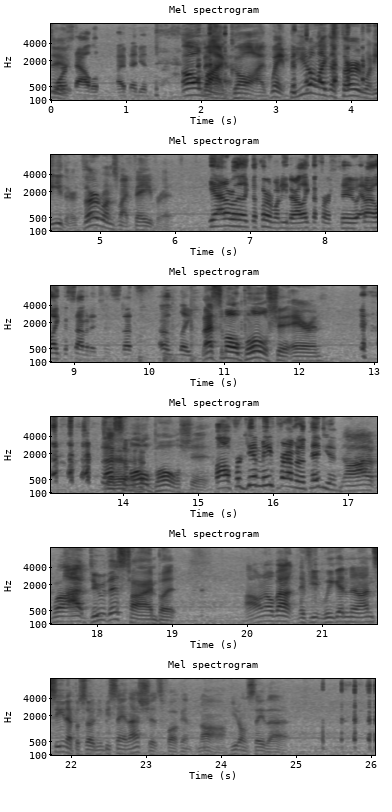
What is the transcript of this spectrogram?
dude. Worst album, in my opinion. Oh my god. Wait, but you don't like the third one either. Third one's my favorite. Yeah, I don't really like the third one either. I like the first two, and I like the seven inches. That's uh, like, That's some old bullshit, Aaron. That's some old bullshit. oh, forgive me for having an opinion. I, well, I do this time, but I don't know about if you we get in an unseen episode and you be saying that shit's fucking nah. You don't say that.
